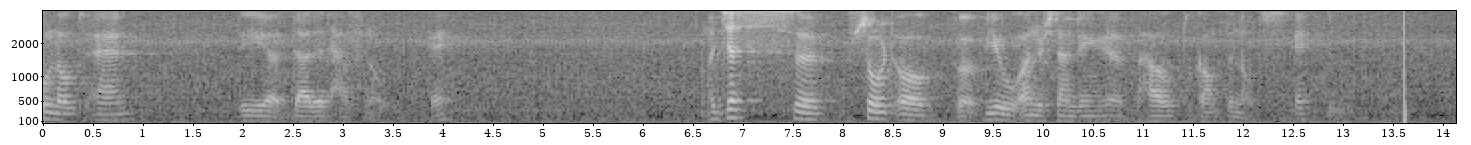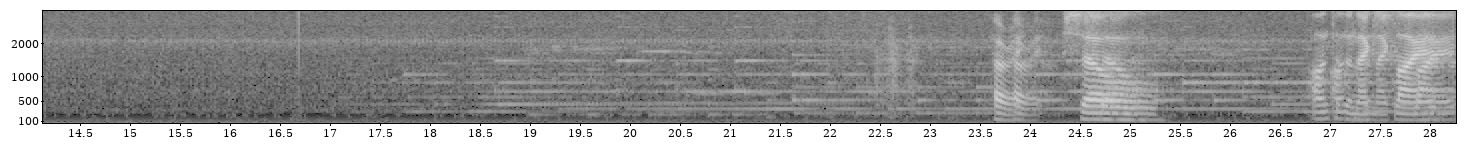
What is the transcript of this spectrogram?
whole note, and the uh, dotted half note. Okay. Uh, just uh, sort of uh, you understanding uh, how to count the notes. Okay. All right. So, on to the next slide.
